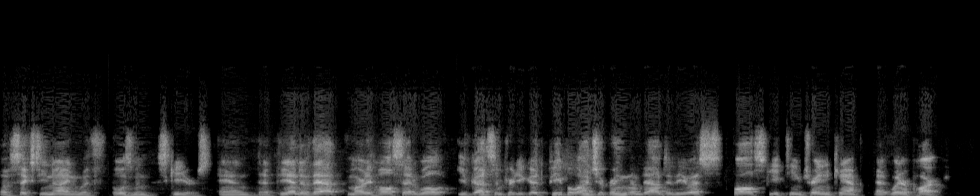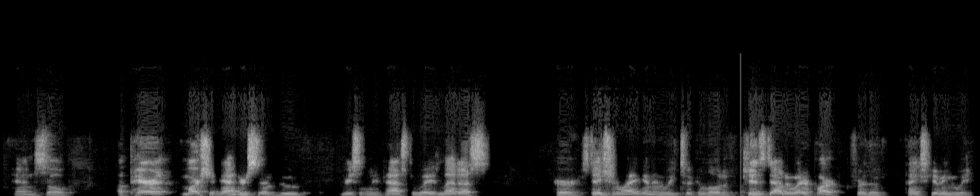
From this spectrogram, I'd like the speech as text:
of 69 with Bozeman skiers. And at the end of that, Marty Hall said, Well, you've got some pretty good people. Why don't you bring them down to the U.S. Fall Ski Team training camp at Winter Park? And so a parent, Marcia Anderson, who recently passed away, led us her station wagon and we took a load of kids down to Winter Park for the Thanksgiving week.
